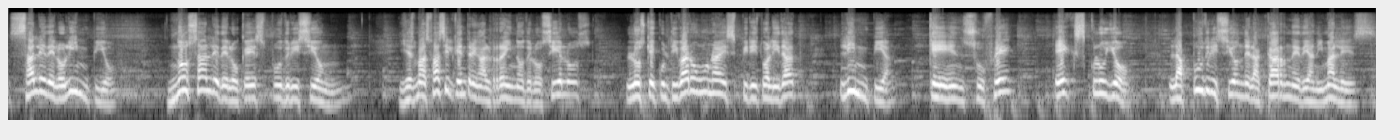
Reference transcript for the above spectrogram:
sale de lo limpio, no sale de lo que es pudrición. Y es más fácil que entren al reino de los cielos los que cultivaron una espiritualidad limpia, que en su fe excluyó la pudrición de la carne de animales,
